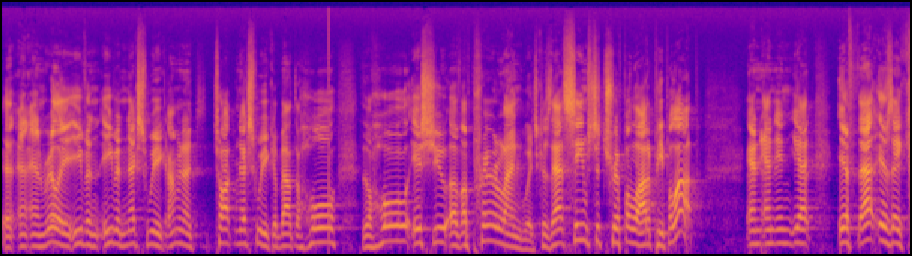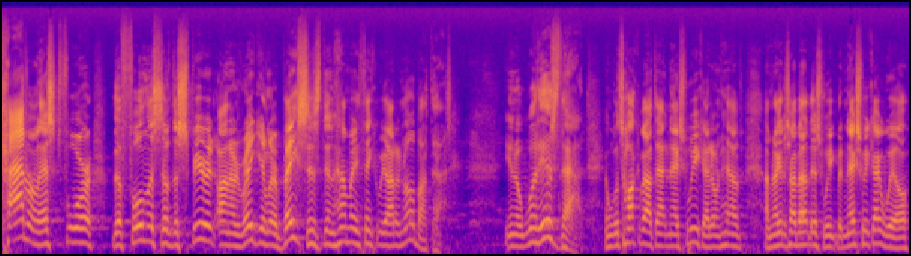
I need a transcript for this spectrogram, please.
and, and really, even, even next week, I'm going to talk next week about the whole, the whole issue of a prayer language, because that seems to trip a lot of people up. And, and, and yet, if that is a catalyst for the fullness of the Spirit on a regular basis, then how many think we ought to know about that? You know, what is that? And we'll talk about that next week. I don't have, I'm not going to talk about it this week, but next week I will.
